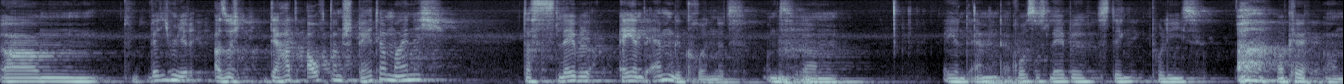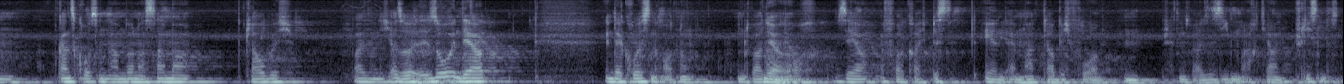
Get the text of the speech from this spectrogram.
ähm, wenn ich mir, also ich, der hat auch dann später, meine ich, das Label A&M gegründet. Und Mhm. ähm, A&M, großes Label, Sting, Police, Ah, okay. ähm, ganz großen Namen, Donna Summer, glaube ich, weiß ich nicht. Also äh, so in der, in der Größenordnung. Und war dann Ja. auch sehr erfolgreich. Bis A&M hat, glaube ich, vor hm, schätzungsweise sieben, acht Jahren schließen müssen.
